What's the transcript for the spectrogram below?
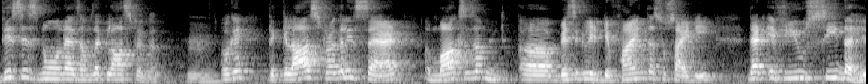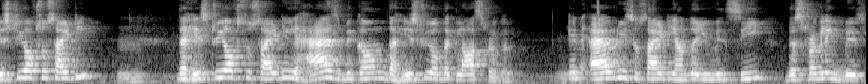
this is known as Hamza class struggle okay? The class struggle is sad. Marxism uh, basically defined the society that if you see the history of society the history of society has become the history of the class struggle. In every society Hamza, you will see the struggling be-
